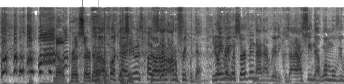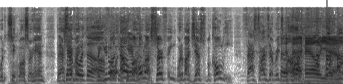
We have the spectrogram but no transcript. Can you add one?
no, pro surfer. No, I'm fucking Yeah, with he was no, no, I don't, I don't freak with that. You don't Wait, freak wait. with surfing? Nah, not really. Because I, I seen that one movie where the chick lost her hand. But that's Careful not my, with the, But uh, you know what? fucking Oh, camera. but hold on, surfing. What about Jeff Spicoli? Fast Times at Ridgemont. Hell Where you yeah.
